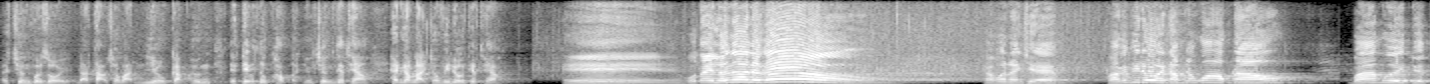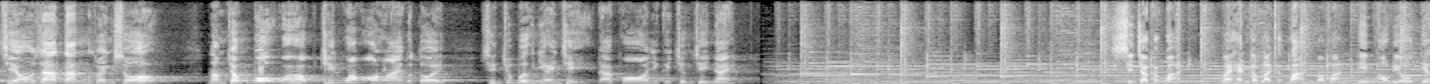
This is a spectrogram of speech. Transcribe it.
ờ, chương vừa rồi đã tạo cho bạn nhiều cảm hứng để tiếp tục học ở những chương tiếp theo hẹn gặp lại trong video tiếp theo Ê, vỗ tay lớn hơn được không? Cảm ơn anh chị em. Và cái video này nằm trong khóa học nào? 30 tuyệt chiêu gia tăng doanh số nằm trong bộ khóa học 9 khóa học online của tôi. Xin chúc mừng những anh chị đã có những cái chương trình này. Xin chào các bạn và hẹn gặp lại các bạn vào bản tin audio tiếp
